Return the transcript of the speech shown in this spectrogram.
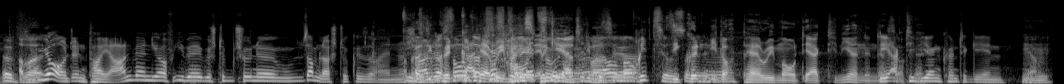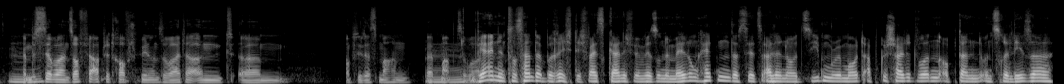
Mhm. Äh, Aber ja, und in ein paar Jahren werden die auf Ebay bestimmt schöne Sammlerstücke sein. Ne? Die, sie könnten per Remote begehrt, die blaue Mauritius. Sie könnten die doch per Remote deaktivieren. In der deaktivieren Software. könnte gehen. Mhm. Ja. Mhm. Da müsst ihr aber ein Software-Update drauf spielen und so weiter und ähm, ob sie das machen, bleibt mhm. mal abzuwarten. Wäre ein interessanter Bericht. Ich weiß gar nicht, wenn wir so eine Meldung hätten, dass jetzt alle Note 7 remote abgeschaltet wurden, ob dann unsere Leser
